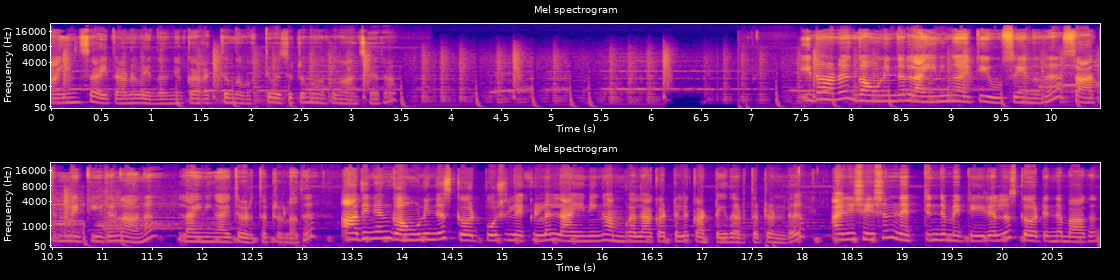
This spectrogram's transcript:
ലൈൻസ് ആയിട്ടാണ് വരുന്നത്. ഞാൻ കറക്റ്റ് നിവർത്തി വെച്ചിട്ട് നിങ്ങൾക്ക് കാണിച്ചു തരാം. ഇതാണ് ഗൗണിന്റെ ലൈനിങ് ആയിട്ട് യൂസ് ചെയ്യുന്നത്. സാറ്റിൻ മെറ്റീരിയൽ ആണ് ലൈനിങ് ആയിട്ട് എടുത്തിട്ടുള്ളത്. ആദ്യം ഞാൻ ഗൗണിന്റെ സ്കേർട്ട് പോർഷനിലേക്കുള്ള ലൈനിങ് അംബ്രല കട്ടിൽ കട്ട് ചെയ്തെടുത്തിട്ടുണ്ട്. അതിനുശേഷം നെറ്റിന്റെ മെറ്റീരിയൽ സ്കേർട്ടിന്റെ ഭാഗം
